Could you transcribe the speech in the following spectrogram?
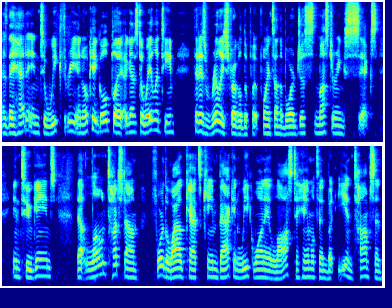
as they head into week three in OK Gold play against a Wayland team that has really struggled to put points on the board, just mustering six in two games. That lone touchdown for the Wildcats came back in week one, a loss to Hamilton, but Ian Thompson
